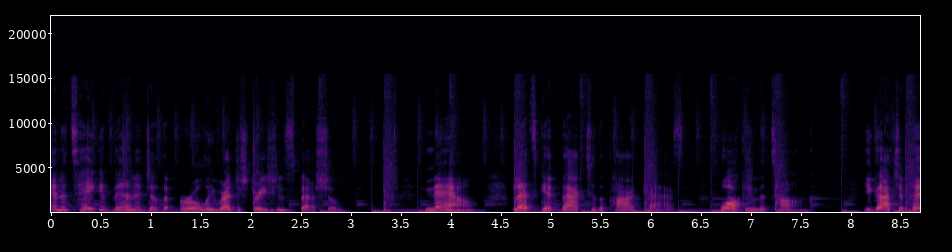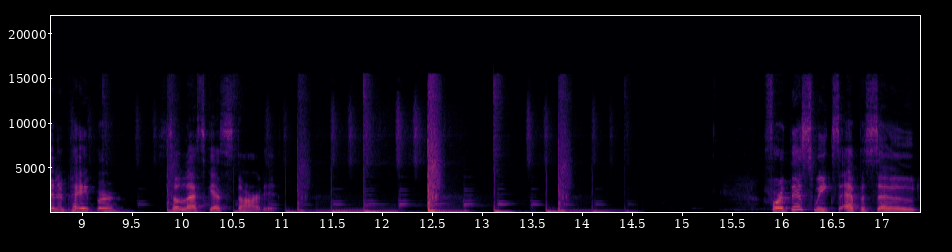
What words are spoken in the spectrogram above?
and to take advantage of the early registration special. Now, let's get back to the podcast, Walking the Talk. You got your pen and paper? So let's get started. For this week's episode,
